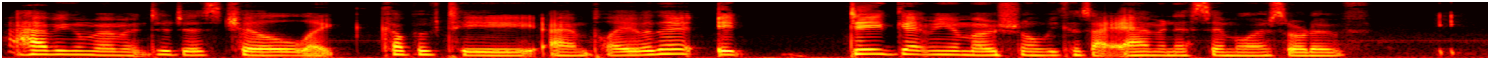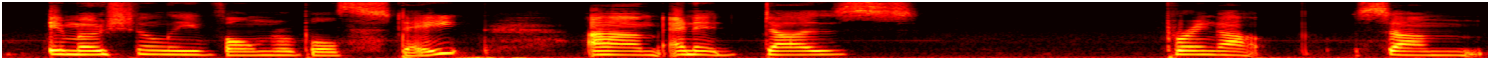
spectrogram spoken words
having a moment to just chill, like cup of tea and play with it. It did get me emotional because I am in a similar sort of emotionally vulnerable state. Um, and it does bring up some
